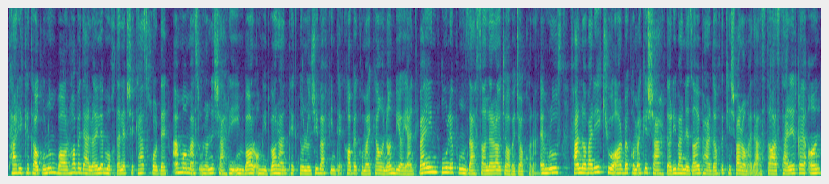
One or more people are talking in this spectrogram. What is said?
طرحی که تاکنون بارها به دلایل مختلف شکست خورده اما مسئولان شهری این بار امیدوارند تکنولوژی و فینتک ها به کمک آنان بیایند و این غول 15 ساله را جابجا کنند. امروز فناوری QR به کمک شهرداری و نظام پرداخت کشور آمده است تا از طریق آن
